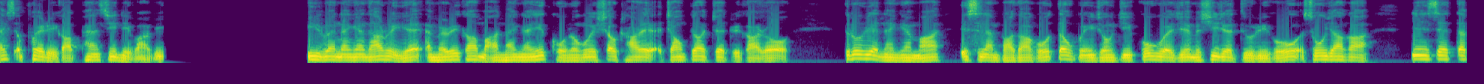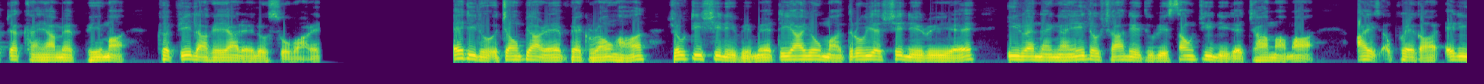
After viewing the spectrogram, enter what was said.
ICE အဖွဲ့တွေကဖမ်းဆီးနေပါပြီ။အီရန်နိုင်ငံသားတွေရဲ့အမေရိကမှာနိုင်ငံရေးခိုလုံခွင့်လျှောက်ထားတဲ့အကြောင်းပြချက်တွေကတော့သူတို့ရဲ့နိုင်ငံမှာအစ္စလမ်ဘာသာကိုတောက်ပင်ယုံကြည်ကိုးကွယ်ခြင်းမရှိတဲ့သူတွေကိုအစိုးရကညှင်းဆဲတပ်ဖြတ်ခံရမဲ့ဘေးမှာထွက်ပြေးလာခဲ့ရတယ်လို့ဆိုပါတယ်။ အဲ့ဒီလိုအကြောင်းပြတဲ့ background ဟာရုပ်တိရှိနေပေမဲ့တရားရုံးမှာသူတို့ရဲ့ရှေ့နေတွေရဲ့အီရန်နိုင်ငံရေးလှုပ်ရှားနေသူတွေစောင့်ကြည့်နေတဲ့ကြားမှာမှ ICE အဖွဲ့ကအဲ့ဒီ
